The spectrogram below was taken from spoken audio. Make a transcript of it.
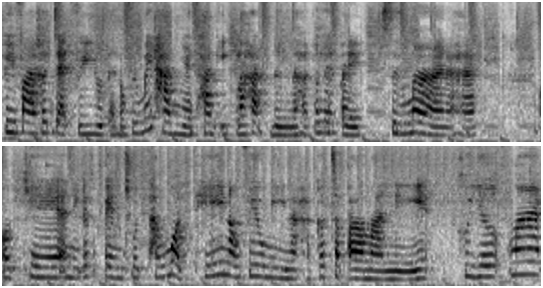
ฟรีไฟล์เขาแจกฟรีอยู่แต่น้องฟิวไม่ทันไงทันอีกรหัสหนึ่งนะคะ ก็เลยไปซื้อมานะคะโอเค อันนี้ก็จะเป็นชุดทั้งหมดที่น้องฟิวมีนะคะ ก็จะประมาณนี้ คือเยอะมาก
